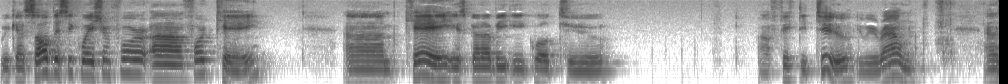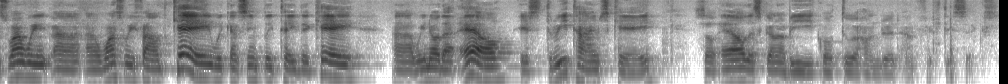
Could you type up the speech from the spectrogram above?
We can solve this equation for, uh, for k. Um, k is going to be equal to uh, 52 if we round. And so we, uh, once we found k, we can simply take the k. Uh, we know that L is 3 times k, so L is going to be equal to 156.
